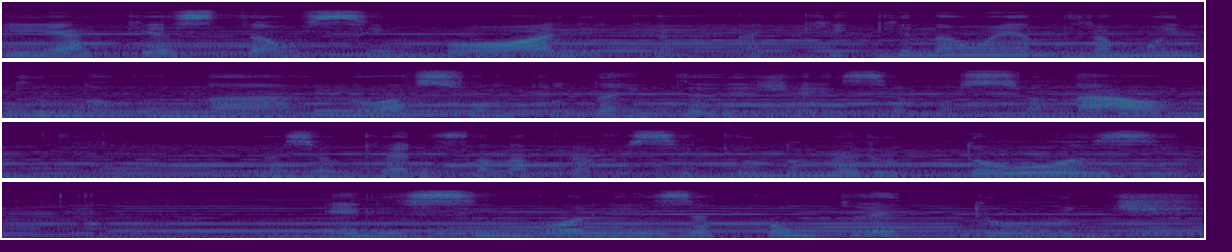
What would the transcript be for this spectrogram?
E a questão simbólica, aqui que não entra muito no, na, no assunto da inteligência emocional, mas eu quero falar para você que o número 12 ele simboliza completude,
